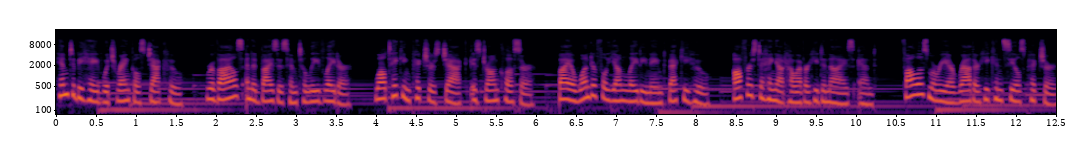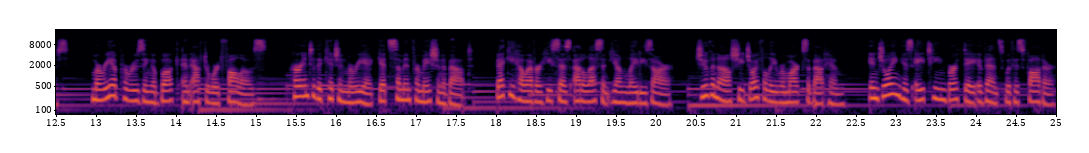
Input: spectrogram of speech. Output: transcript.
him to behave which rankles Jack who reviles and advises him to leave later. While taking pictures Jack is drawn closer by a wonderful young lady named Becky who offers to hang out however he denies and follows Maria rather he conceals pictures. Maria perusing a book and afterward follows her into the kitchen Maria gets some information about Becky however he says adolescent young ladies are juvenile she joyfully remarks about him. Enjoying his 18 birthday events with his father,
